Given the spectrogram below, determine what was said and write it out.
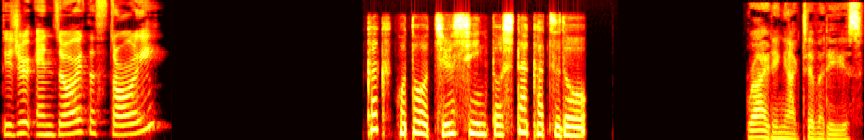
Did you enjoy the story? 書くことを中心とした活動 Writing activities.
